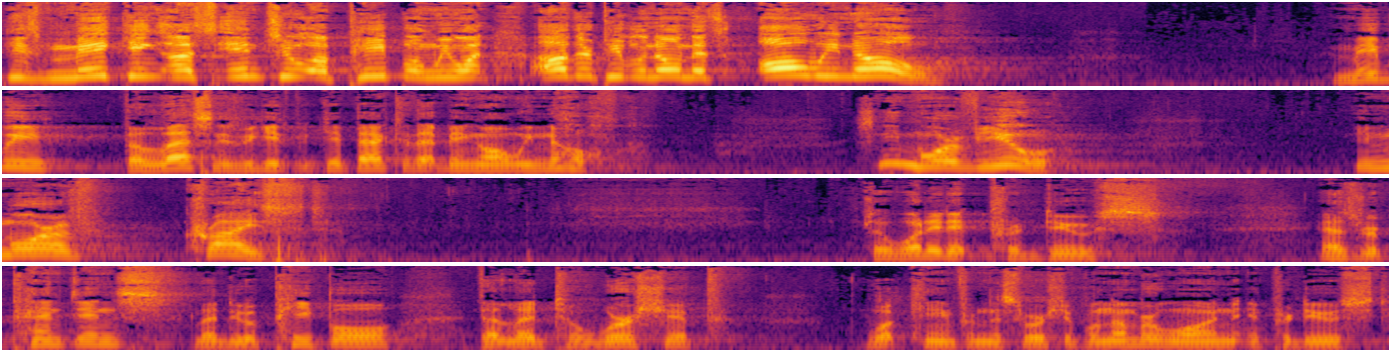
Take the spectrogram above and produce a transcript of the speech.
he's making us into a people, and we want other people to know Him. That's all we know. Maybe the lesson is we get, get back to that being all we know. Just need more of you. Need more of Christ. So, what did it produce? As repentance led to a people that led to worship. What came from this worship? Well, number one, it produced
